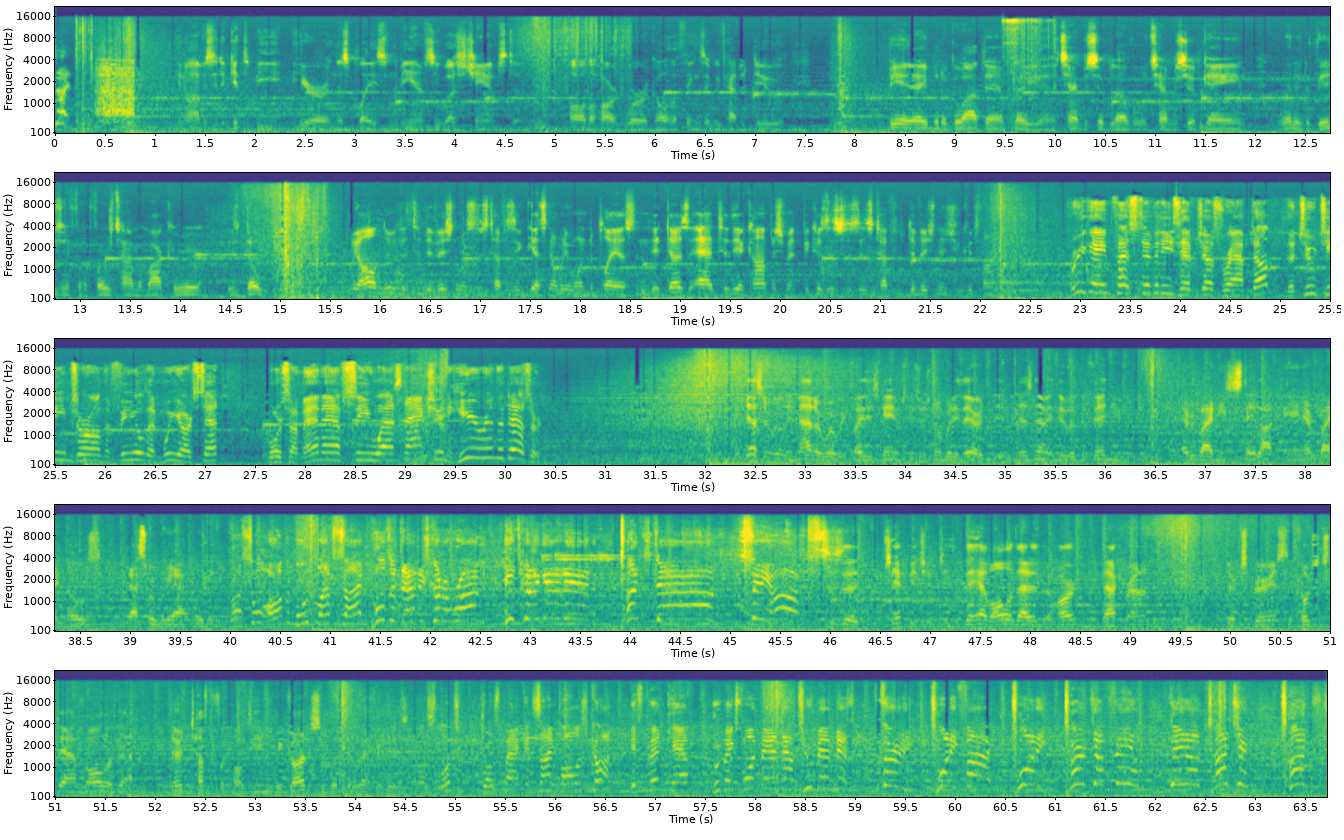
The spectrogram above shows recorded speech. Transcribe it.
You know, obviously to get to be here in this place and to be NFC West champs, to all the hard work, all the things that we've had to do. Being able to go out there and play in a championship level, championship game, win a division for the first time in my career is dope. We all knew that the division was as tough as it gets. Nobody wanted to play us, and it does add to the accomplishment because this is as tough a division as you could find. Pre-game festivities have just wrapped up. The two teams are on the field, and we are set for some NFC West action here in the desert. It doesn't really matter where we play these games because there's nobody there. It doesn't have anything to do with the venue. Everybody needs to stay locked in. Everybody knows that's where we're at with it. Russell on the move, left side, pulls it down. He's going to run. He's going to get it in. Touchdown, Seahawks! This is a championship team. They have all of that in their heart and their background and, and their experience, the coaching staff, all of that. They're a tough football team regardless of what their record is. Russell looks, goes back inside, ball is caught. It's Metcalf who makes one man now, two men miss. 30, 25, 20, turns upfield. They don't touch it. Touch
